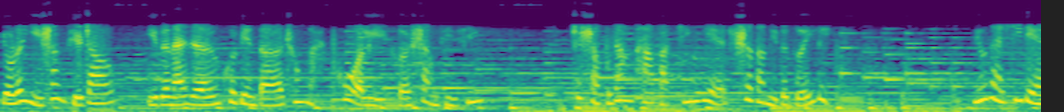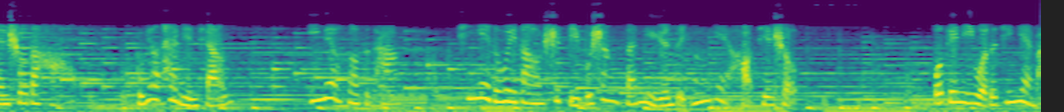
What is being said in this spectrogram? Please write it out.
有了以上绝招，你的男人会变得充满魄力和上进心。至少不让他把精液射到你的嘴里。牛奶西点说得好，不要太勉强。一定要告诉他，精液的味道是比不上咱女人的音液好接受。我给你我的经验吧，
